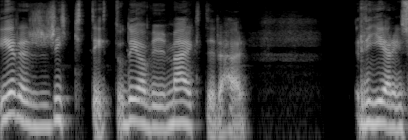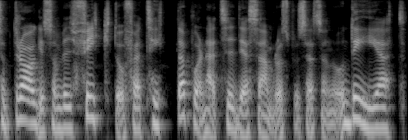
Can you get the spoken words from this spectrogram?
är det riktigt, och det har vi ju märkt i det här regeringsuppdraget som vi fick då för att titta på den här tidiga samrådsprocessen och det är att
